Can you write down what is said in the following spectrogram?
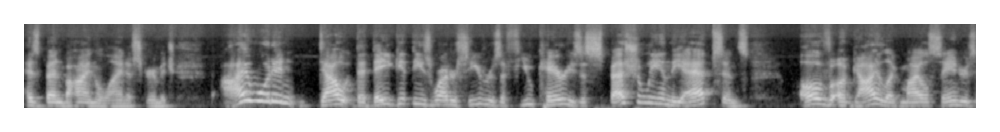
has been behind the line of scrimmage. I wouldn't doubt that they get these wide receivers a few carries, especially in the absence of a guy like Miles Sanders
